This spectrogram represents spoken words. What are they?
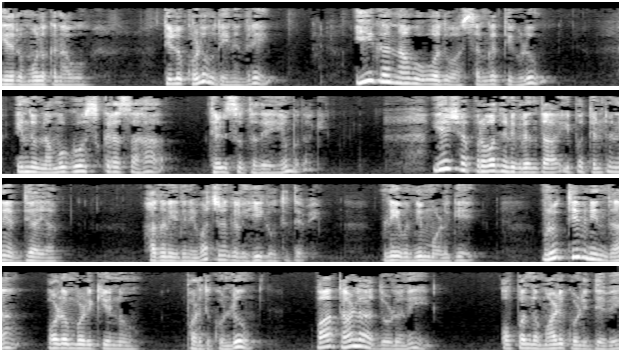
ಇದರ ಮೂಲಕ ನಾವು ತಿಳಿದುಕೊಳ್ಳುವುದೇನೆಂದರೆ ಈಗ ನಾವು ಓದುವ ಸಂಗತಿಗಳು ಇಂದು ನಮಗೋಸ್ಕರ ಸಹ ತಿಳಿಸುತ್ತದೆ ಎಂಬುದಾಗಿ. ಯೇಷ ಪ್ರವಾದನೆ ಗ್ರಂಥ ಇಪ್ಪತ್ತೆಂಟನೇ ಅಧ್ಯಾಯ ಹದಿನೈದನೇ ವಚನದಲ್ಲಿ ಹೀಗೆ ಓದುತ್ತೇವೆ ನೀವು ನಿಮ್ಮೊಳಗೆ ಮೃತ್ಯುವಿನಿಂದ ಒಡಂಬಡಿಕೆಯನ್ನು ಪಡೆದುಕೊಂಡು ಪಾತಾಳದೊಡನೆ ಒಪ್ಪಂದ ಮಾಡಿಕೊಂಡಿದ್ದೇವೆ.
